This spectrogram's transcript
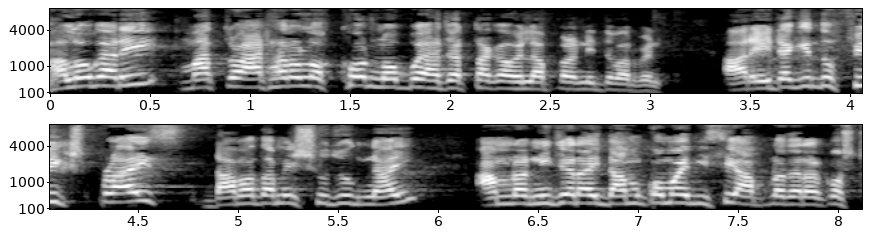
ভালো গাড়ি মাত্র আঠারো লক্ষ নব্বই হাজার টাকা হলে আপনারা নিতে পারবেন। আর এটা কিন্তু ফিক্সড প্রাইস দামাদামির সুযোগ নাই। আমরা নিজেরাই দাম কমাই দিছি আপনাদের আর কষ্ট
